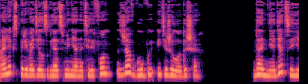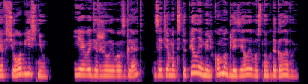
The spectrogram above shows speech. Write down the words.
Алекс переводил взгляд с меня на телефон, сжав губы и тяжело дыша. «Дай мне одеться, и я все объясню». Я выдержала его взгляд, затем отступила и мельком оглядела его с ног до головы.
